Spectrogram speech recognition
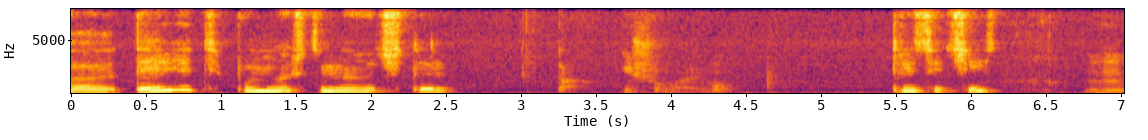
Е, 9 помножити на 4. Так, і що маємо? 36. Угу.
